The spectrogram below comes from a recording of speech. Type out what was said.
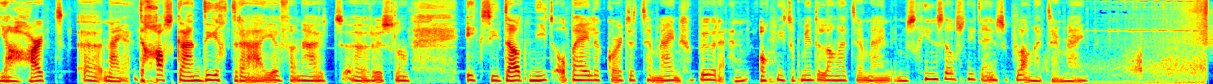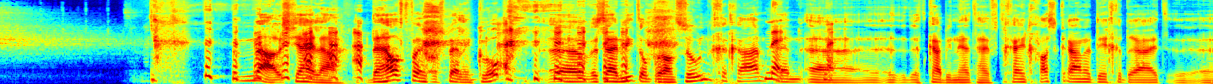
je hard, eh, nou ja, de gaskraan dichtdraaien vanuit eh, Rusland. Ik zie dat niet op hele korte termijn gebeuren. En ook niet op middellange termijn. En misschien zelfs niet eens op lange termijn. Nou, Shaila, de helft van je voorspelling klopt. Eh, we zijn niet op rantsoen gegaan. Nee, en eh, het kabinet heeft geen gaskranen dichtgedraaid. Eh,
